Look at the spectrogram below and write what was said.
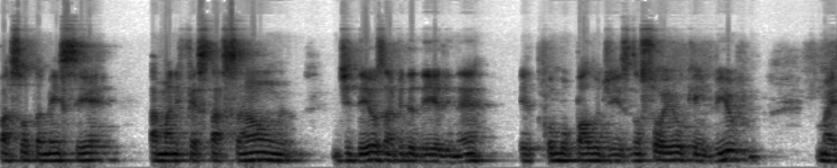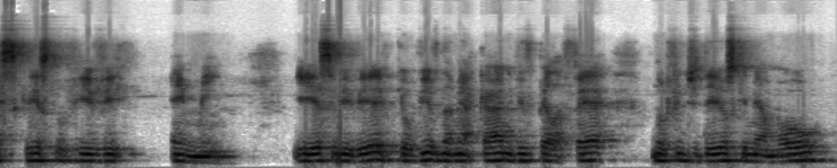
passou também a ser a manifestação de Deus na vida dele, né? Ele, como Paulo diz, não sou eu quem vivo, mas Cristo vive em mim. E esse viver que eu vivo na minha carne, vivo pela fé no Filho de Deus que me amou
